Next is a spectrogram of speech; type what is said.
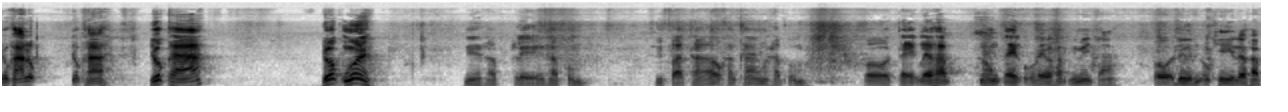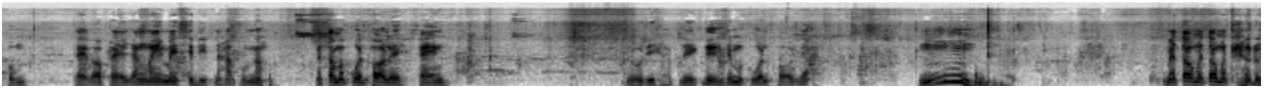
ยกขาลูกยกขายกขายกงวยเนี่ยครับ แผลครับ ผมที่ฝ่าเท้าข้างๆนะครับ ผม ก็แตกแล้วครับหนองแตกออกแล้วครับพี่แม่จ๋าก็เดินโอเคแล้วครับ ผม แต่ก็แผลยังไม่ไม่สนิทนะครับ ผมเนาะไม่ต้องมากวนพ่อเลยแสง ดูดิครับ เด็กดื้อจะมากวนพ่ออีกแล้วอืมไม่ต้องไม่ต้องมาเท่าดู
